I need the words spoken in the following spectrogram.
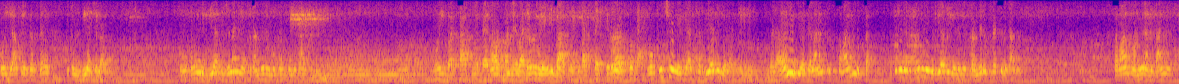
कोई जाके अगर कहे कि तुम दिया जला लो तो वो कहेंगे दिया तो जलाएँगे फिर अंधेरे में से निकाल वही बरसात में पैदा बनने वाले की बात है परस्पेक्टिव हाँ, छोटा। वो पूछेंगे कि अच्छा दिया भी जला दिया जलाया नहीं दिया जलाने पर तो सवाल नहीं उठता। तो समझ दिया भी जलेंगे फिर अंधेरे को कैसे निकालना सवाल तो अंधेरा निकालने का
